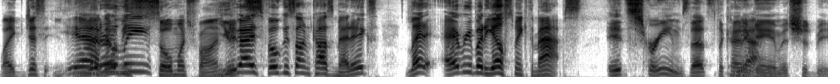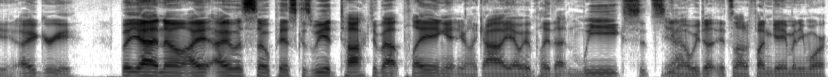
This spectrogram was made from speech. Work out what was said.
like just Yeah, that would be so much fun. you It's- guys focus on cosmetics. Let everybody else make the maps. It screams. That's the kind Yeah. of game it should be. I agree. But yeah, no, I, I was so pissed because we had talked about playing it, and you're like, oh yeah, we haven't played that in weeks. It's you know we don't, it's not a fun game anymore.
